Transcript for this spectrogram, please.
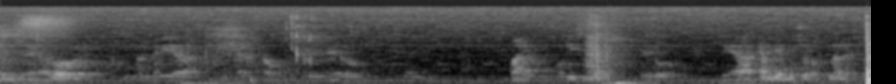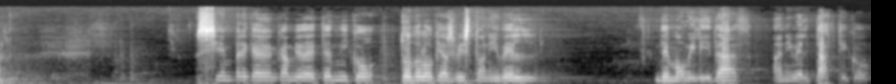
entrenador? Almería varios futbolistas, pero cambia mucho los planes. Siempre que hay un cambio de técnico, todo lo que has visto a nivel de movilidad, a nivel táctico,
